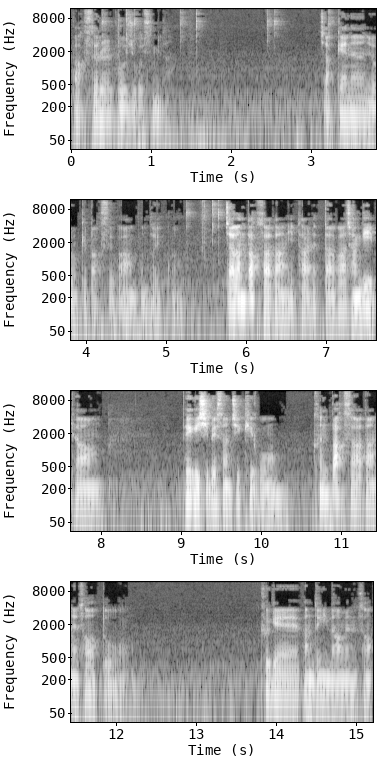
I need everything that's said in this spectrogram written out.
박스를 보여주고 있습니다. 작게는 이렇게 박스가 한 번 더 있고요. 작은 박스 하단 이탈했다가 장기 입형 121선 지키고 큰 박스 하단에서 또 크게 반등이 나오면서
